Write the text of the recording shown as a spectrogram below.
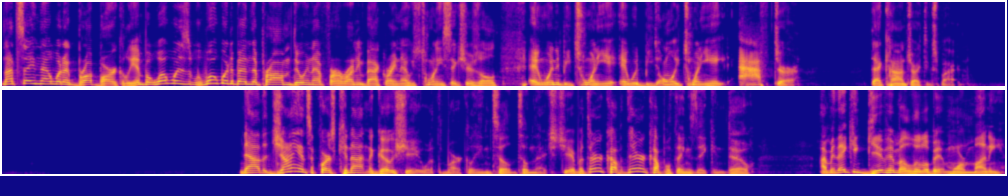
Not saying that would have brought Barkley in, but what was what would have been the problem doing that for a running back right now who's 26 years old and wouldn't it be 28? It would be only 28 after that contract expired. Now the Giants, of course, cannot negotiate with Barkley until until next year, but there are a couple there are a couple things they can do. I mean, they could give him a little bit more money.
